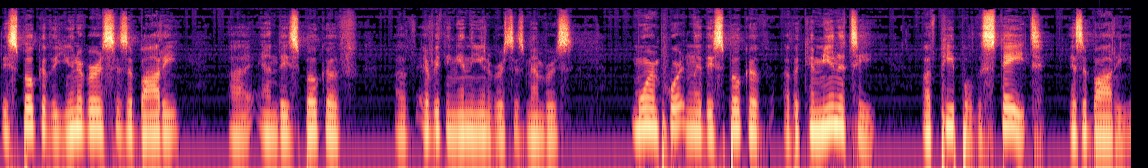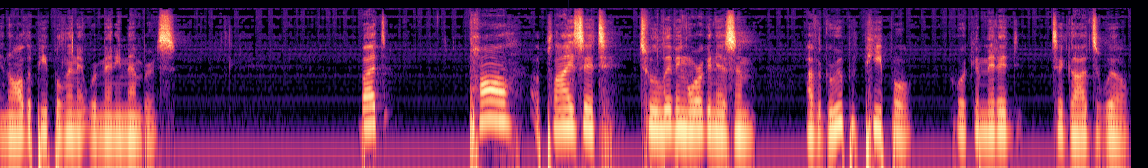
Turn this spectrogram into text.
they spoke of the universe as a body, uh, and they spoke of, of everything in the universe as members more importantly, they spoke of, of a community of people, the state as a body, and all the people in it were many members. But Paul applies it to a living organism of a group of people who are committed to God's will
